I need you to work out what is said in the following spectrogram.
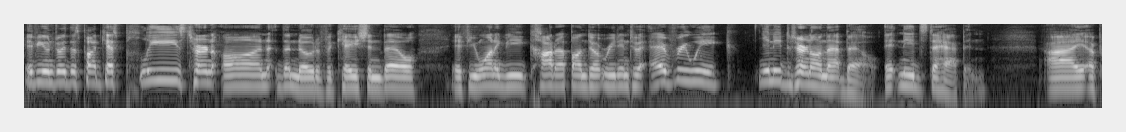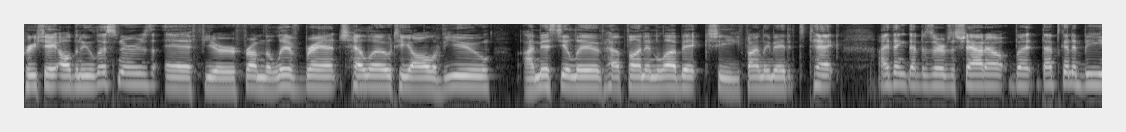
If you enjoyed this podcast, please turn on the notification bell. If you want to be caught up on Don't Read Into It every week, you need to turn on that bell. It needs to happen. I appreciate all the new listeners. If you're from the Live branch, hello to all of you. I missed you, Liv. Have fun in Lubbock. She finally made it to tech. I think that deserves a shout out, but that's going to be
